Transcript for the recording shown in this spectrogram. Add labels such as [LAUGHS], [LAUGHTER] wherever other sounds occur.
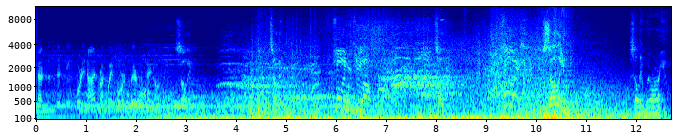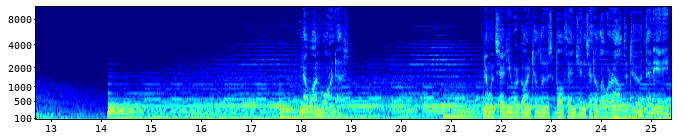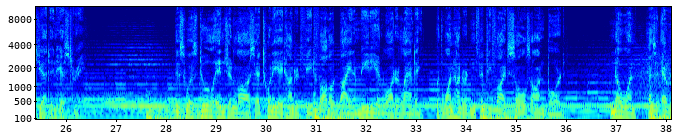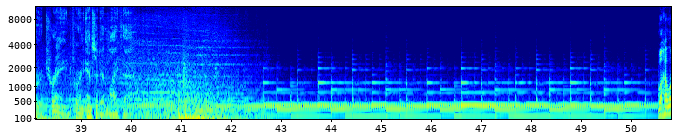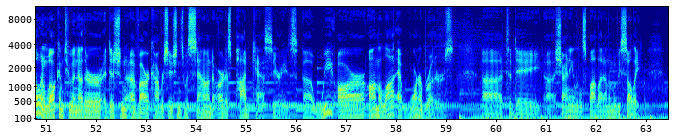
Cactus 1549, runway 4, clear for takeoff. Sully. Sully. Sully, we're too low. Sully. Sully. Sully, where are you? No one warned us. No one said you were going to lose both engines at a lower altitude than any jet in history. This was dual engine loss at 2,800 feet, followed by an immediate water landing with 155 souls on board. No one has ever trained for an incident like that. Well, hello, and welcome to another edition of our Conversations with Sound Artists podcast series. Uh, we are on the lot at Warner Brothers uh, today, uh, shining a little spotlight on the movie Sully,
